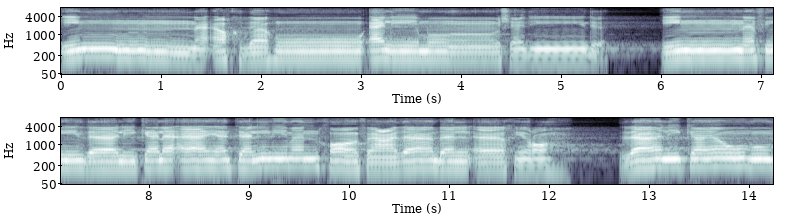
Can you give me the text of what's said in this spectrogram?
إن أخذه أليم شديد. إن في ذلك لآية لمن خاف عذاب الآخرة. ذلك يوم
